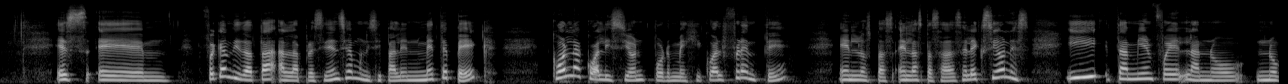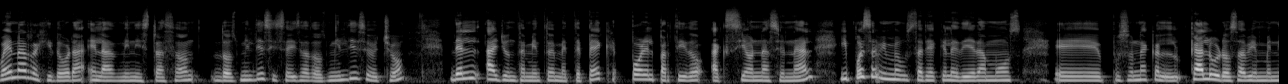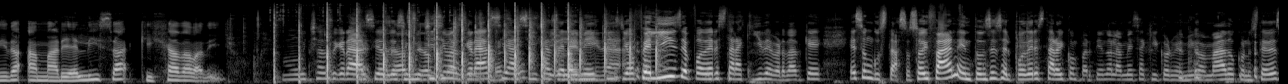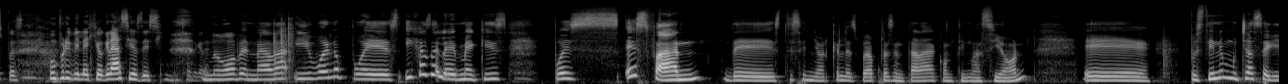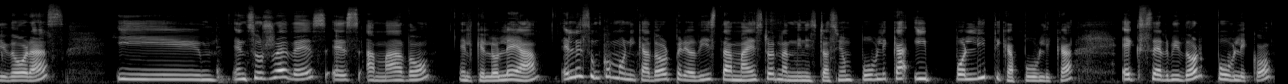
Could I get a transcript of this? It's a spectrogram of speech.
Es, em, fue candidata a la presidencia municipal en Metepec con la coalición por México al frente en, los, en las pasadas elecciones y también fue la novena regidora en la administración 2016 a 2018 del Ayuntamiento de Metepec por el Partido Acción Nacional y pues a mí me gustaría que le diéramos eh, pues una calurosa bienvenida a María Elisa Quijada Vadillo. Muchas gracias, muchísimas gracias, hijas de la MX. Yo feliz de poder estar aquí, de verdad que es un gustazo. Soy fan, entonces el poder estar hoy compartiendo la mesa aquí con mi amigo amado, con ustedes, pues un privilegio. Gracias, Desi. Muchas gracias. No, de nada. Y bueno, pues, hijas de la MX, pues es fan de este señor que les voy a presentar a continuación. Eh, pues tiene muchas seguidoras y en sus redes es amado el que lo lea. Él es un comunicador, periodista, maestro en administración pública y política pública, ex servidor público,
